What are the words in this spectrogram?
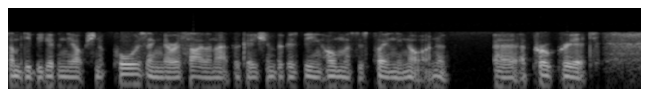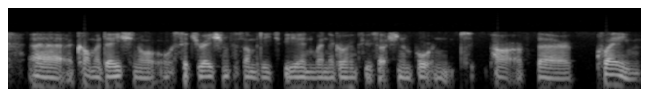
somebody be given the option of pausing their asylum application because being homeless is plainly not an uh, appropriate uh, accommodation or, or, situation for somebody to be in when they're going through such an important part of their claim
